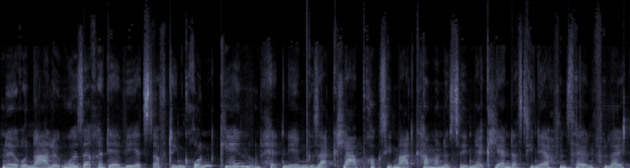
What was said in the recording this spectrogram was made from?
neuronale Ursache, der wir jetzt auf den Grund gehen und hätten eben gesagt, klar, proximat kann man das eben erklären, dass die Nervenzellen vielleicht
